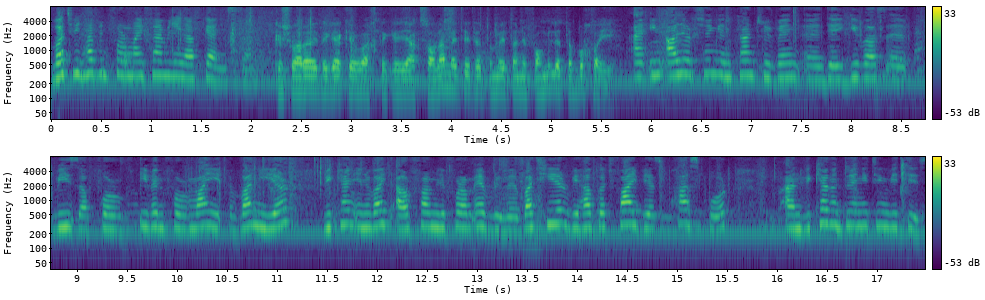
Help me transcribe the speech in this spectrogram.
what will happen for my family in Afghanistan? کشورهای دیگه که وقتی که یک ساله میتیته تو میتونی فامیل تو بخوایی And in other Schengen country, when uh, they give us a visa for even for my one year, we can invite our family from everywhere. But here we have got five years passport, and we cannot do anything with this.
